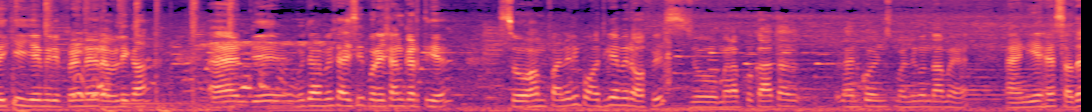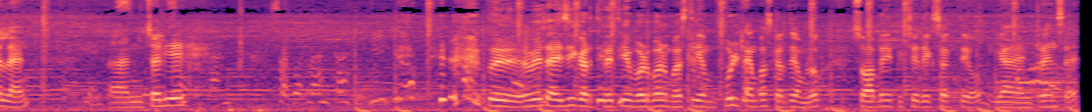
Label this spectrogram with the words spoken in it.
देखिए ये मेरी फ्रेंड है रवली का एंड ये मुझे हमेशा ऐसी परेशान करती है। सो so, हम फाइनली पहुँच गए मेरे ऑफ़िस जो मैंने आपको कहा था लैंड कोइंस मल्लीगुंदा में है एंड ये है सदरलैंड एंड चलिए तो हमेशा ऐसी करती रहती है बड़ बड़ मस्ती हम फुल टाइम पास करते हैं हम लोग। सो आप मेरे पीछे देख सकते हो यहाँ एंट्रेंस है।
